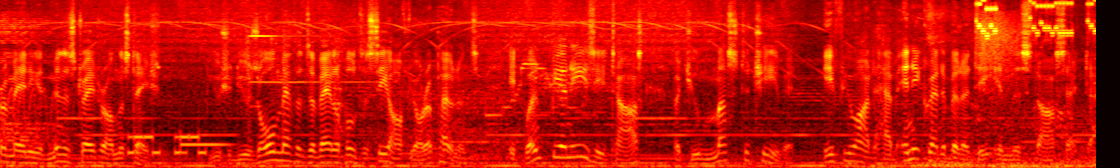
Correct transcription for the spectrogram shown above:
Remaining administrator on the station. You should use all methods available to see off your opponents. It won't be an easy task, but you must achieve it if you are to have any credibility in this star sector.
